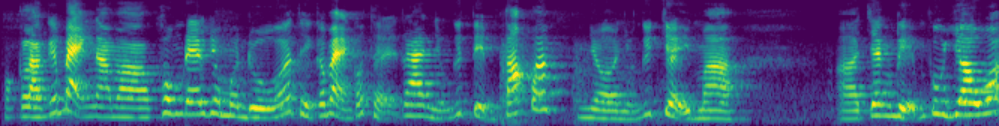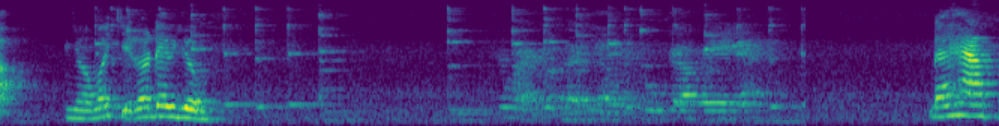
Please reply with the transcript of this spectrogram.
Hoặc là cái bạn nào mà không đeo cho mình được á, thì các bạn có thể ra những cái tiệm tóc á nhờ những cái chị mà à, trang điểm cô dâu á nhờ mấy chị đó đeo giùm. Đây ha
